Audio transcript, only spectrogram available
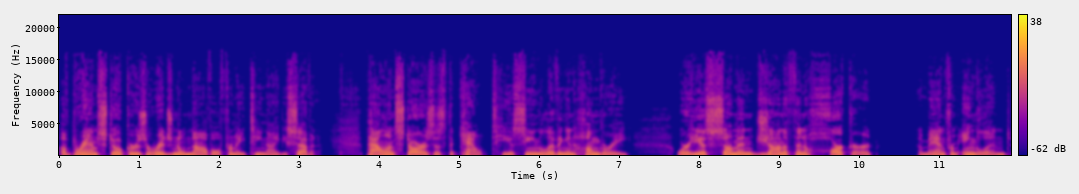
of Bram Stoker's original novel from 1897. Palance stars as the Count. He is seen living in Hungary, where he has summoned Jonathan Harker, a man from England,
